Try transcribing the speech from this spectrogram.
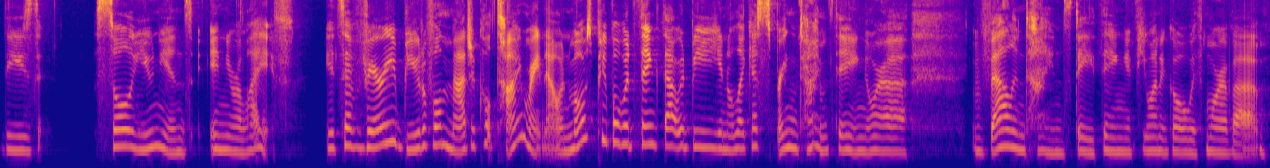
these soul unions in your life. It's a very beautiful, magical time right now. And most people would think that would be, you know, like a springtime thing or a Valentine's Day thing if you want to go with more of a,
